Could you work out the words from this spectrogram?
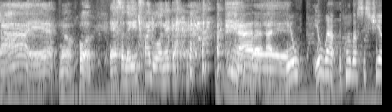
Ah, é. Não, pô, essa daí a gente falhou, né, cara? Cara, a- É. eu, eu a- quando eu assistia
